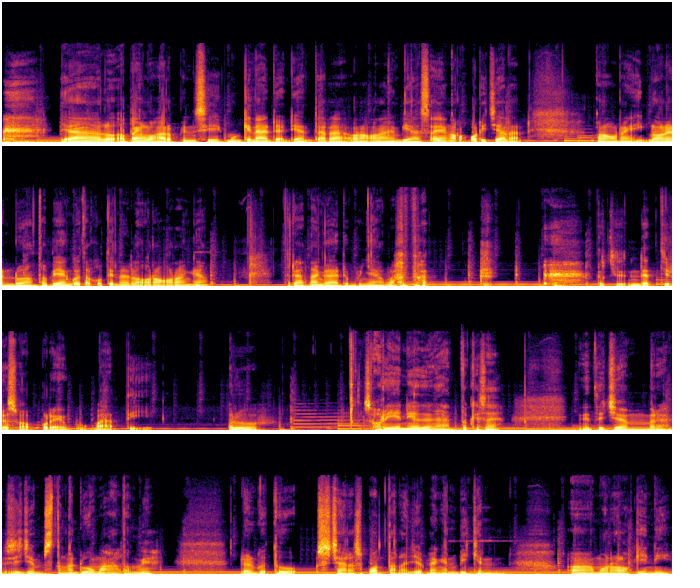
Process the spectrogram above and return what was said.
ya lo apa yang lo harapin sih? Mungkin ada di antara orang-orang yang biasa yang ngerokok di jalan. Orang-orang yang ignoran doang. Tapi yang gue takutin adalah orang-orang yang ternyata nggak ada punya apa-apa. Terus tidak puluh ribu mati. Aduh, sorry ya ini agak ngantuk ya saya. Ini tuh jam berapa sih? Jam setengah dua malam ya. Dan gue tuh secara spontan aja pengen bikin uh, monolog ini.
